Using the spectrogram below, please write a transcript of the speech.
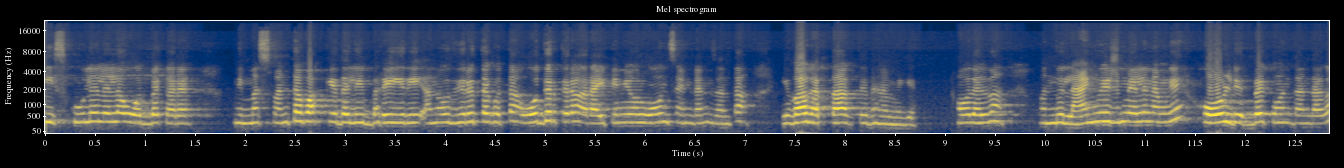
ಈ ಸ್ಕೂಲಲ್ಲೆಲ್ಲ ಓದ್ಬೇಕಾರೆ? ನಿಮ್ಮ ಸ್ವಂತ ವಾಕ್ಯದಲ್ಲಿ ಬರೆಯಿರಿ ಅನ್ನೋದು ಇರುತ್ತೆ ಗೊತ್ತಾ? ಓದಿರ್ತೀರಾ? Write in your own sentence ಅಂತ ಇವಾಗ ಅರ್ಥ ಆಗ್ತಿದೆ ನಮಗೆ. ಹೌದಲ್ವಾ? ಒಂದು ಲ್ಯಾಂಗ್ವೇಜ್ ಮೇಲೆ ನಮಗೆ ಹೋಲ್ಡ್ ಇರಬೇಕು ಅಂತಂದಾಗ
